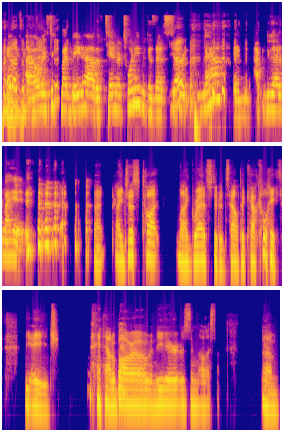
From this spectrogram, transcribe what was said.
Yep. that's about I always it. take my data out of ten or twenty because that's super yep. easy math, and I can do that in my head. I, I just taught my grad students how to calculate the age and how to borrow and the years and all that stuff. Um,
